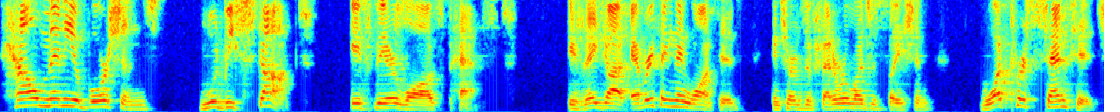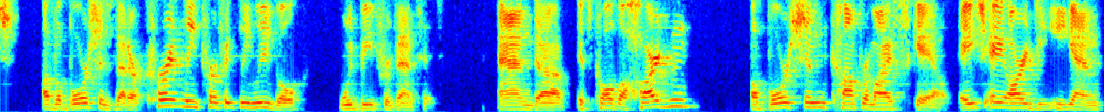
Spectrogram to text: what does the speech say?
how many abortions would be stopped if their laws passed. If they got everything they wanted in terms of federal legislation, what percentage of abortions that are currently perfectly legal would be prevented? And uh, it's called the Harden Abortion Compromise Scale, H A R D E N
